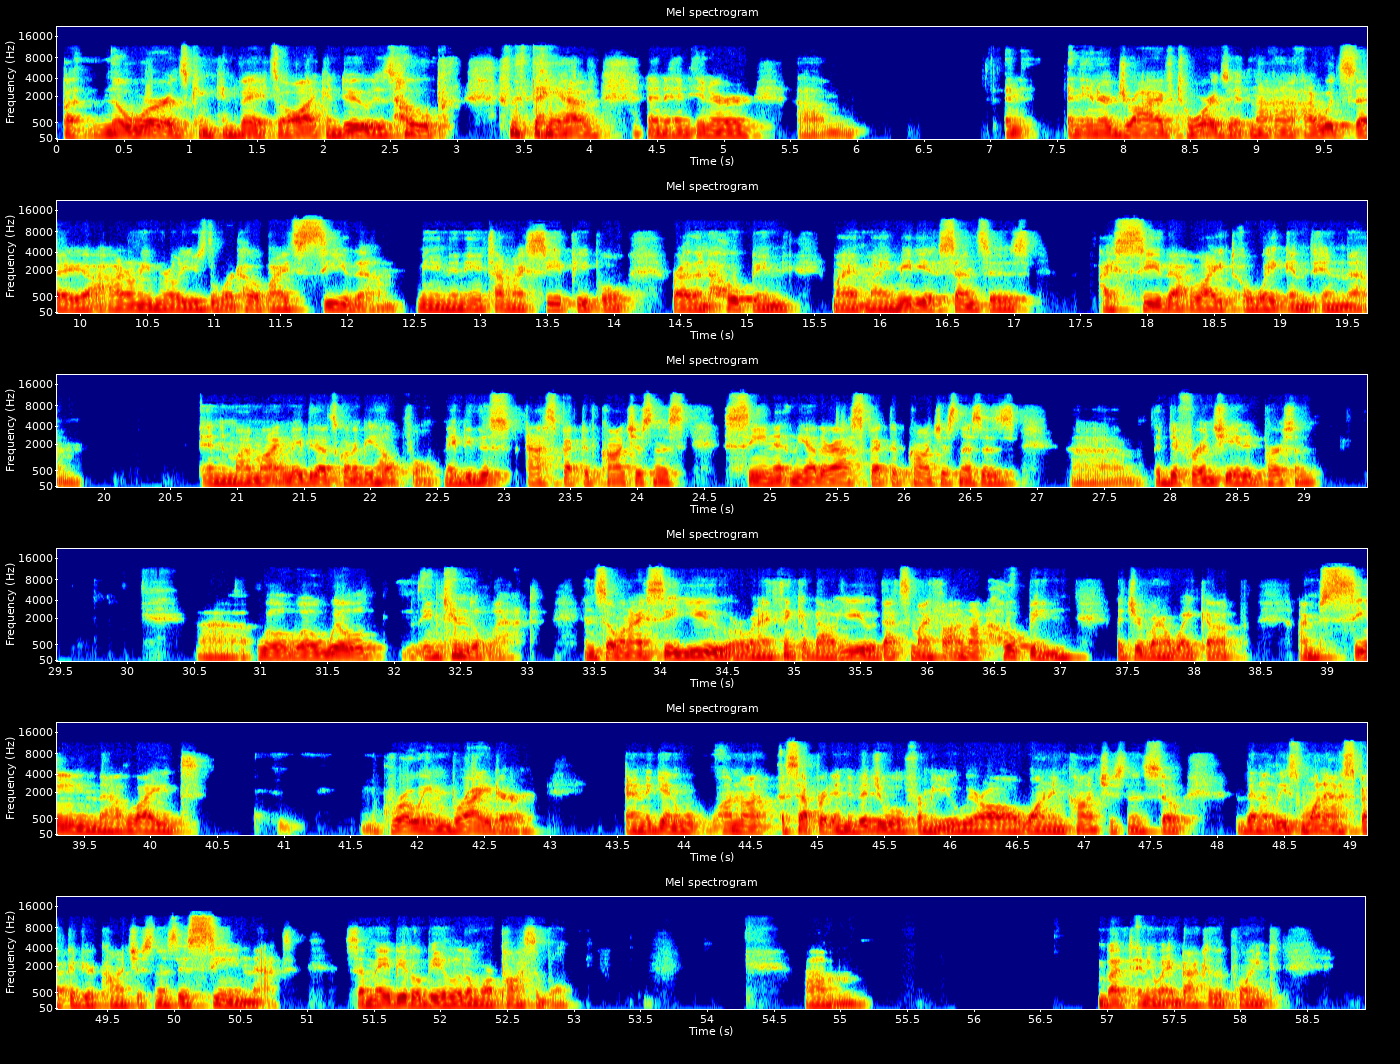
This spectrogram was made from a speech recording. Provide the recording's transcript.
but no words can convey it. So all I can do is hope that they have an, an inner um, an an inner drive towards it. And I, I, would say I don't even really use the word hope. I see them, meaning anytime I see people, rather than hoping, my my immediate sense is I see that light awakened in them and in my mind maybe that's going to be helpful maybe this aspect of consciousness seeing it in the other aspect of consciousness as uh, a differentiated person uh, will will will enkindle that. And so when i see you or when i think about you that's my thought. I'm not hoping that you're going to wake up. I'm seeing that light growing brighter. And again i'm not a separate individual from you. We're all one in consciousness. So then at least one aspect of your consciousness is seeing that. So maybe it'll be a little more possible. Um, but anyway back to the point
